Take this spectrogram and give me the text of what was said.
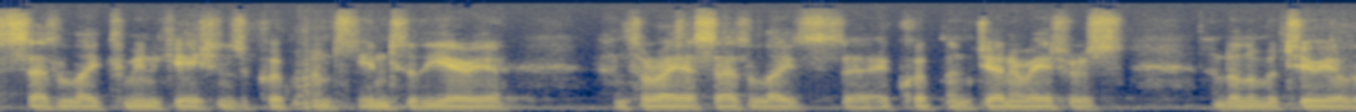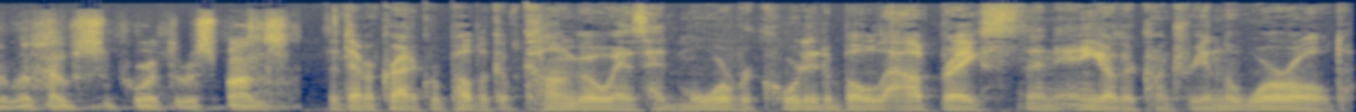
satellite communications equipment into the area and Thuraya satellites, uh, equipment, generators, and other material that will help support the response. The Democratic Republic of Congo has had more recorded Ebola outbreaks than any other country in the world.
